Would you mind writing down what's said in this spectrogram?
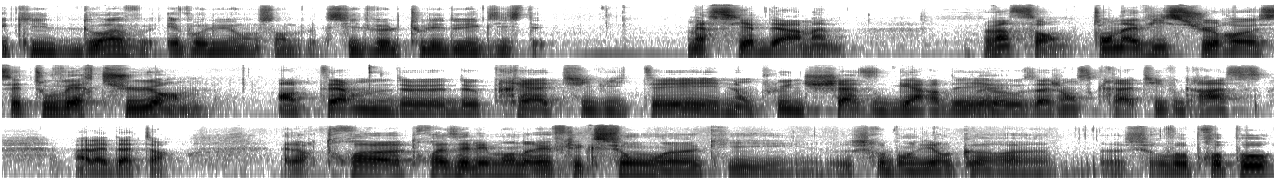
et qui doivent évoluer ensemble s'ils veulent tous les deux exister. Merci Abderrahman. Vincent, ton avis sur euh, cette ouverture en termes de, créativité et non plus une chasse gardée aux agences créatives grâce à la data? Alors, trois, trois, éléments de réflexion euh, qui, je rebondis encore euh, sur vos propos.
